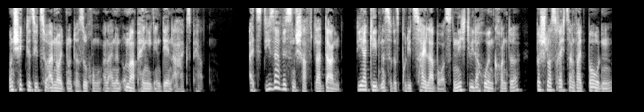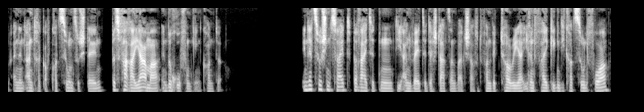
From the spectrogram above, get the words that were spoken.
und schickte sie zur erneuten Untersuchung an einen unabhängigen DNA-Experten. Als dieser Wissenschaftler dann die Ergebnisse des Polizeilabors nicht wiederholen konnte, beschloss Rechtsanwalt Bowden, einen Antrag auf Kaution zu stellen, bis Farayama in Berufung gehen konnte. In der Zwischenzeit bereiteten die Anwälte der Staatsanwaltschaft von Victoria ihren Fall gegen die Kaution vor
